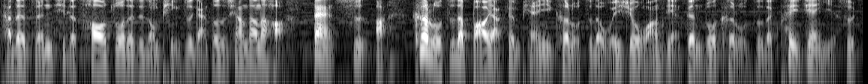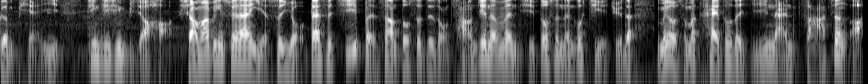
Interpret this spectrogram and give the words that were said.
它的整体的操作的这种品质感都是相当的好。但是啊，克鲁兹的保养更便宜，克鲁兹的维修网点更多，克鲁兹的配件也是更便宜，经济性比较好。小毛病虽然也是有，但是基本上都是这种常见的问题，都是能够解决的，没有什么太多的疑难杂症啊。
